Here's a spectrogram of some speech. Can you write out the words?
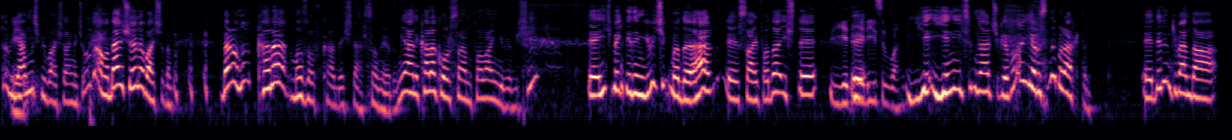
Tabii Ee, yanlış bir başlangıç oldu ama ben şöyle başladım. ben onu Karamazov kardeşler sanıyordum. Yani kara korsan falan gibi bir şey. Ee, hiç beklediğim gibi çıkmadı. Her e, sayfada işte Yedi Ee, yedi isim var. ye- yeni isimler çıkıyor falan. Yarısını bıraktım. Ee, dedim ki ben daha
